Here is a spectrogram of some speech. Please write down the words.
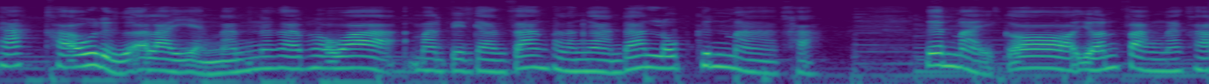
ชักเขาหรืออะไรอย่างนั้นนะคะ เพราะว่ามันเป็นการสร้างพลังงานด้านลบขึ้นมาค่ะ เพื่อนใหม่ก็ย้อนฟังนะคะ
